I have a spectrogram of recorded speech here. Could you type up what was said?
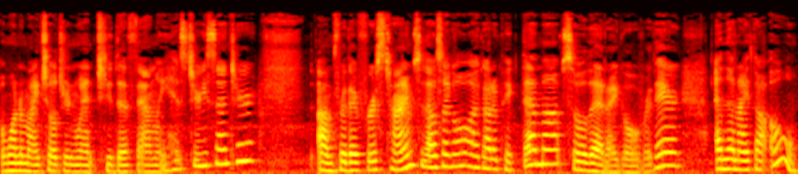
one of my children went to the Family History Center um, for their first time. So that was like, oh, I got to pick them up. So then I go over there. And then I thought, oh,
